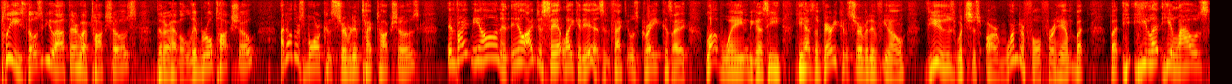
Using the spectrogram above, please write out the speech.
Please, those of you out there who have talk shows that are, have a liberal talk show, I know there's more conservative type talk shows. Invite me on, and you know I just say it like it is. In fact, it was great because I love Wayne because he he has a very conservative you know views, which is, are wonderful for him. But but he, he let he allows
